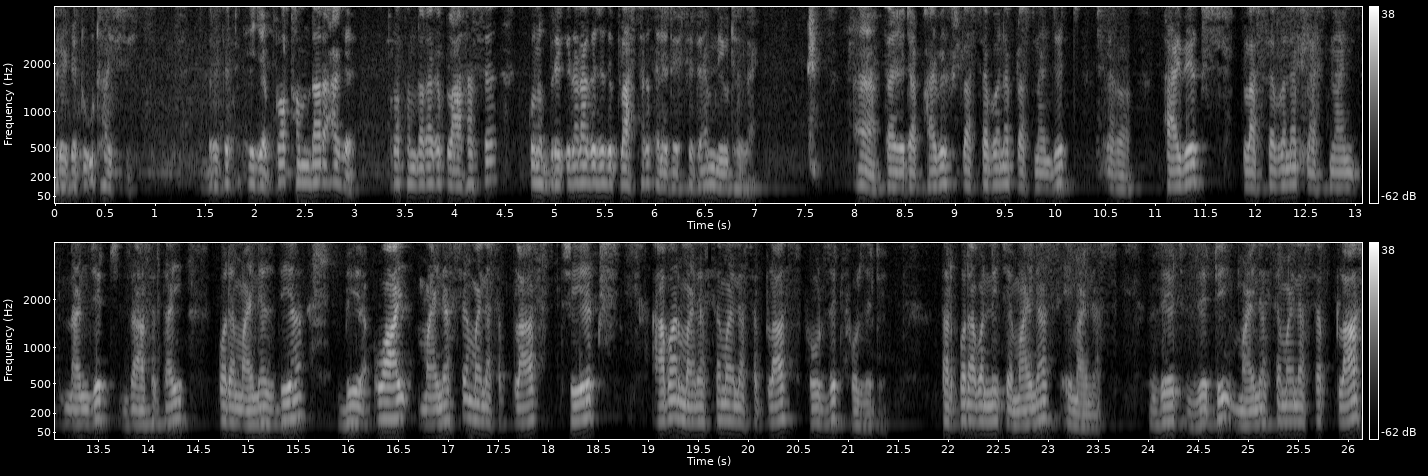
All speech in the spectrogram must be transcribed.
ব্রেকেট উঠাইছি। ব্রেকেট এই যে প্রথমটার আগে প্রথমটার আগে প্লাস আছে, কোনো ব্রেকেটের আগে যদি প্লাস থাকে, তাহলে এটা সেটা এমনি উঠে যায়। হ্যাঁ তাই এটা five X plus seven plus nine Z দেখো five X plus seven plus nine nine Z যা আছে তাই, পরে মাইনাস দিয়া ওয়াই মাইনাসে মাইনাসে প্লাস থ্রি এক্স আবার মাইনাসে মাইনাসে প্লাস ফোর জেড ফোর জেডে তারপরে আবার নিচে minus A minus Z Z মাইনাসে মাইনাসে plus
